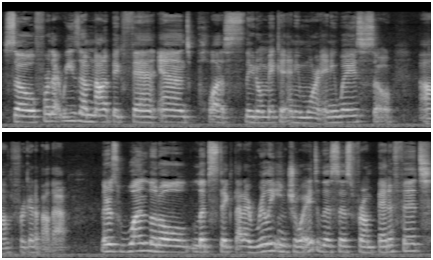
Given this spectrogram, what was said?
So for that reason I'm not a big fan and plus they don't make it anymore anyways so um, forget about that. There's one little lipstick that I really enjoyed. This is from Benefit.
